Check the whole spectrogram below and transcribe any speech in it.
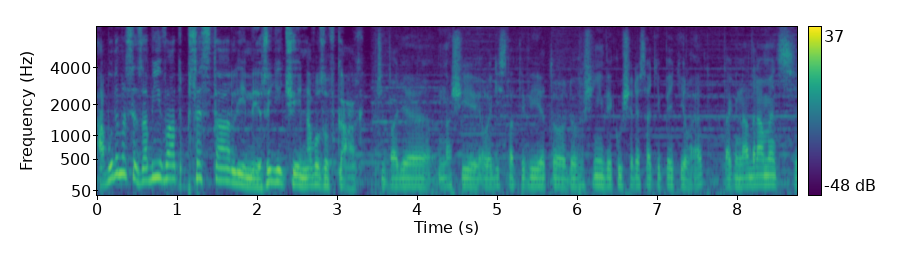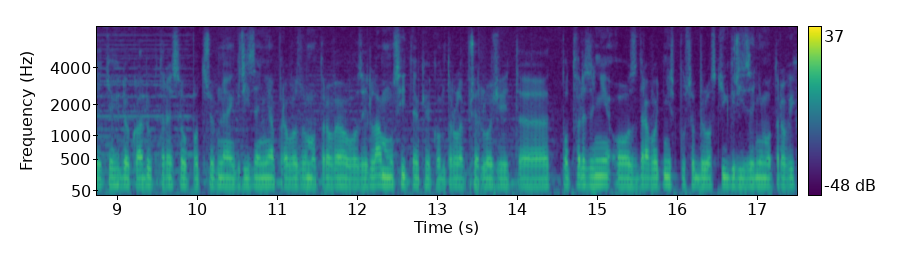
a budeme se zabývat přestárlými řidiči na vozovkách. V případě naší legislativy je to dovršení věku 65 let, tak nad rámec těch dokladů, které jsou potřebné k řízení a provozu motorového vozidla, musíte ke kontrole předložit eh, potvrzení o zdravotní způsobilosti k řízení motorových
